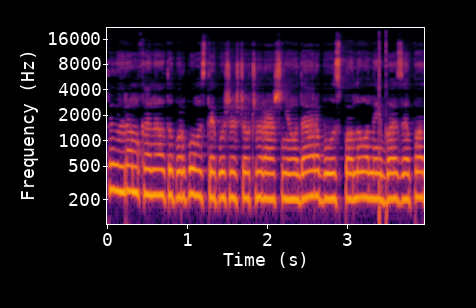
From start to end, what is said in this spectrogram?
Телеграм-канал Топор Помсти пише, що вчорашній удар був спланований без Патрушева.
